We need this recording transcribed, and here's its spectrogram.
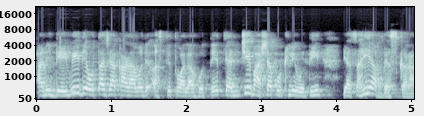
आणि देवी देवता ज्या काळामध्ये अस्तित्वाला होते त्यांची भाषा कुठली होती याचाही अभ्यास करा.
